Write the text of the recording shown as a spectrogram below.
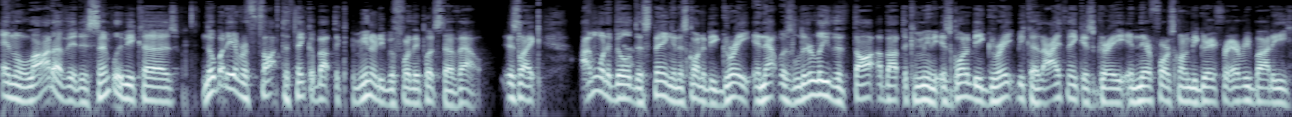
and a lot of it is simply because nobody ever thought to think about the community before they put stuff out. It's like I want to build this thing and it's going to be great. And that was literally the thought about the community. It's going to be great because I think it's great and therefore it's going to be great for everybody.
